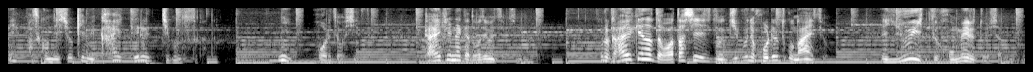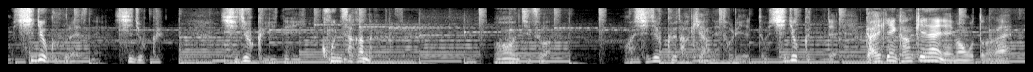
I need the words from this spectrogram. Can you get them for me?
ね、パソコンで一生懸命書いてる自分の姿に惚れてほしいんですよ。外見なんかどうでもいいですよそんな。それ外見だったら私自分に惚れるとこないんですよ。唯一褒めるとしたら視力ぐらいですね。視力。視力ね一向に下がんなかったんですよ。うん実は。視力だけはね取り入れて視力って外見関係ないね今思ったらね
